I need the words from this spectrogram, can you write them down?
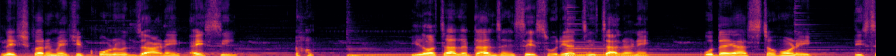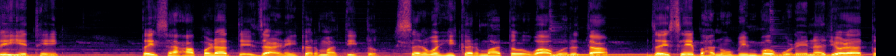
निष्कर्म्याची खूण जाणे ऐसी. न चालता जैसे सूर्याचे चालणे उदयास्त होणे दिसे येथे. तैसा आपणा ते जाणे कर्मातीत सर्व ही कर्मात वावरता. जैसे भानुबिंब बुडेना जळात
